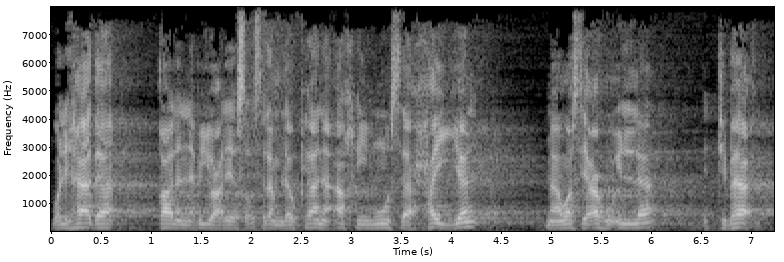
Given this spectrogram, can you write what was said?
ولهذا قال النبي عليه الصلاة والسلام لو كان أخي موسى حيا ما وسعه إلا اتباعي.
